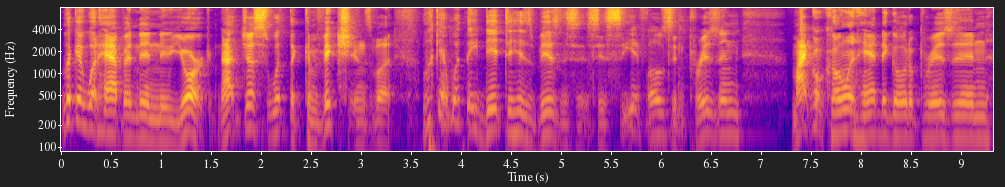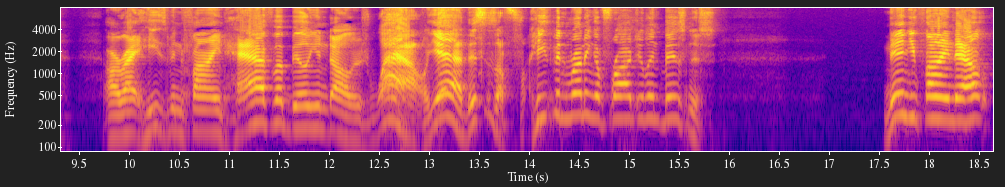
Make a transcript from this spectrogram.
Look at what happened in New York, not just with the convictions, but look at what they did to his businesses. His CFO's in prison. Michael Cohen had to go to prison. All right, he's been fined half a billion dollars. Wow, yeah, this is a he's been running a fraudulent business. Then you find out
